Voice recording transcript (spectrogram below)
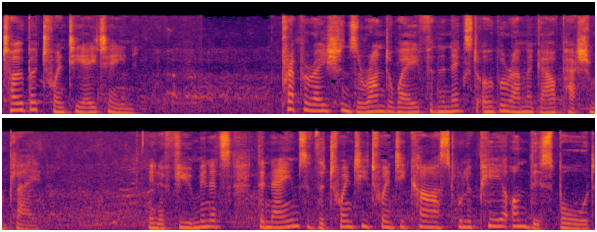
October 2018. Preparations are underway for the next Oberammergau Passion Play. In a few minutes, the names of the 2020 cast will appear on this board.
